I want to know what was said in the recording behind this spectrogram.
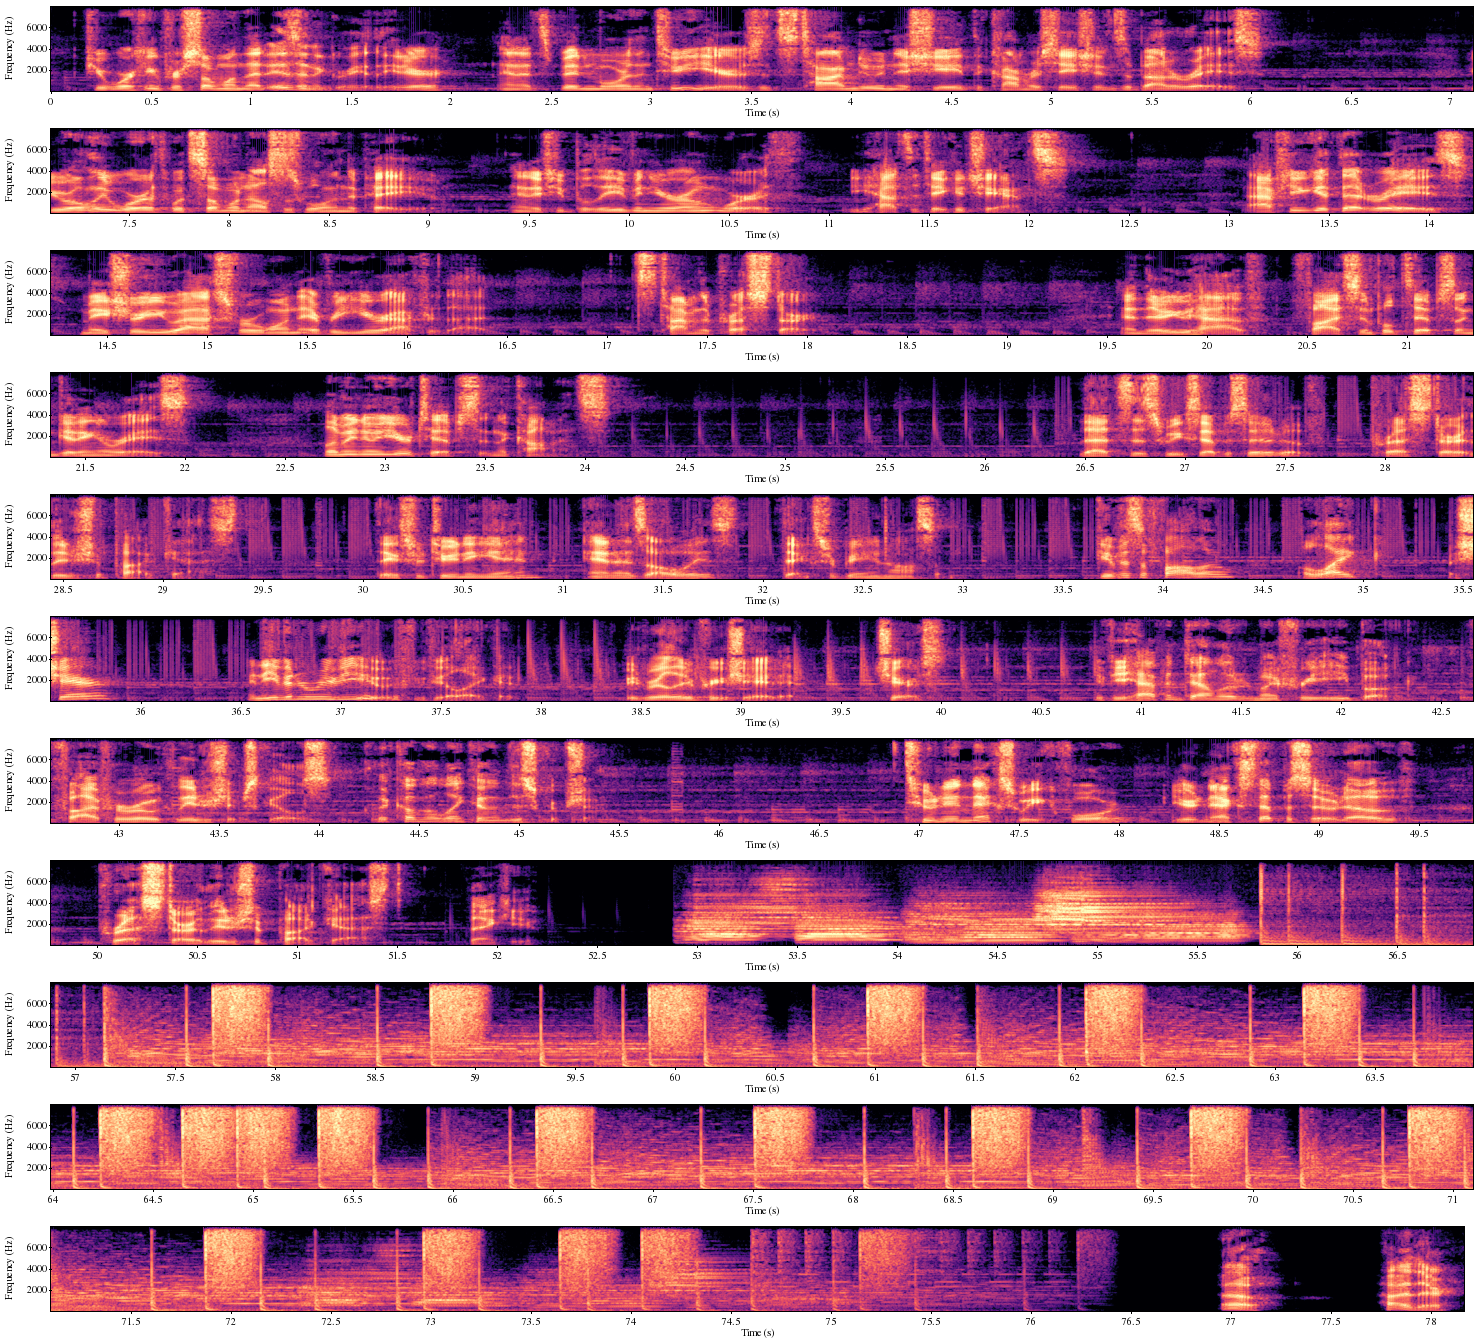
If you're working for someone that isn't a great leader, and it's been more than two years, it's time to initiate the conversations about a raise. You're only worth what someone else is willing to pay you, and if you believe in your own worth, you have to take a chance. After you get that raise, make sure you ask for one every year after that. It's time to press start. And there you have five simple tips on getting a raise. Let me know your tips in the comments. That's this week's episode of Press Start Leadership Podcast. Thanks for tuning in, and as always, thanks for being awesome. Give us a follow, a like, a share, and even a review if you feel like it. We'd really appreciate it. Cheers. If you haven't downloaded my free ebook, Five Heroic Leadership Skills, click on the link in the description. Tune in next week for your next episode of Press Start Leadership Podcast. Thank you. Oh, hi there.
